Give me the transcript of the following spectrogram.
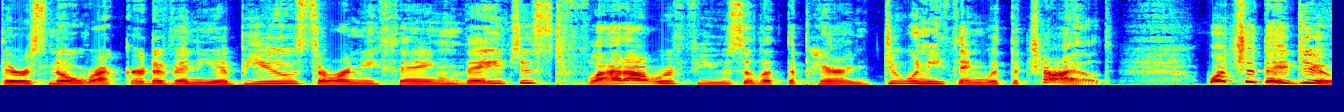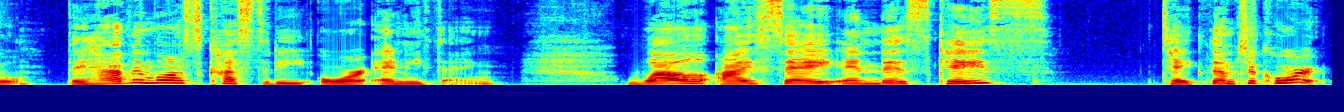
There's no record of any abuse or anything. They just flat out refuse to let the parent do anything with the child. What should they do? They haven't lost custody or anything. Well, I say in this case, take them to court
